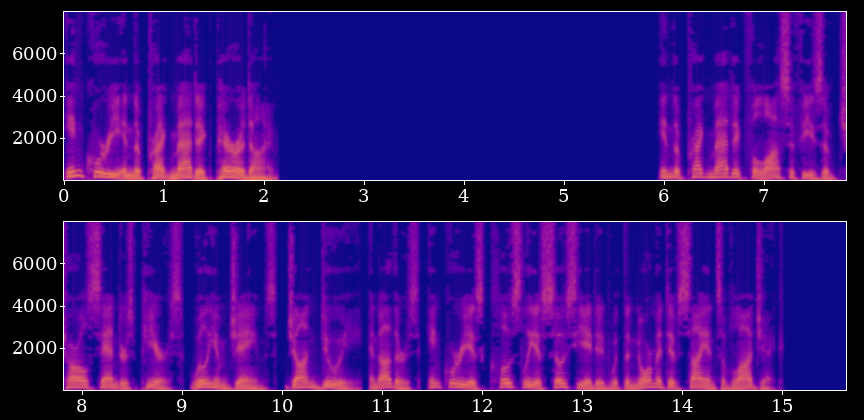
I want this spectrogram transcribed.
Inquiry in the pragmatic paradigm In the pragmatic philosophies of Charles Sanders Peirce, William James, John Dewey, and others, inquiry is closely associated with the normative science of logic.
